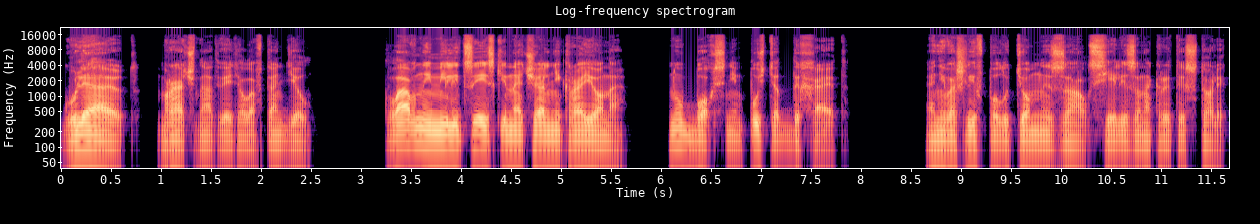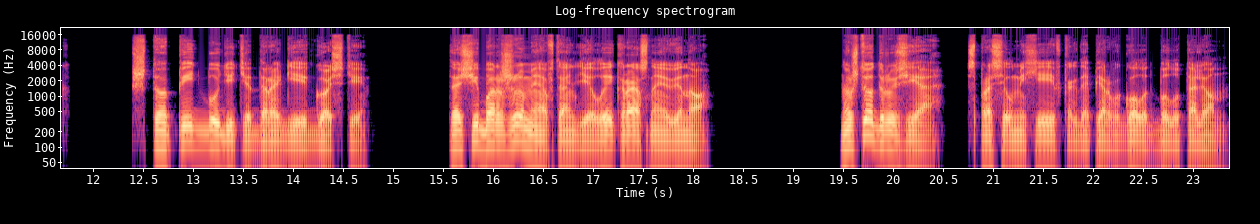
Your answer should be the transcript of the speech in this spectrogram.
Гуляют, мрачно ответил Автандил. Главный милицейский начальник района. Ну, бог с ним, пусть отдыхает. Они вошли в полутемный зал, сели за накрытый столик. «Что пить будете, дорогие гости?» «Тащи боржоми, Автандил, и красное вино». «Ну что, друзья?» — спросил Михеев, когда первый голод был утолен.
